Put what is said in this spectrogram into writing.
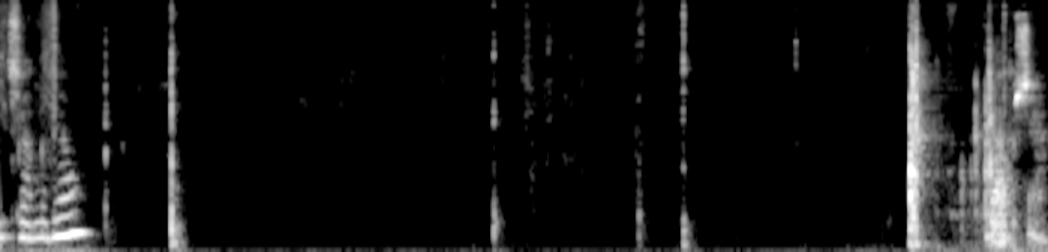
Wyciągnę. Dobrze.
